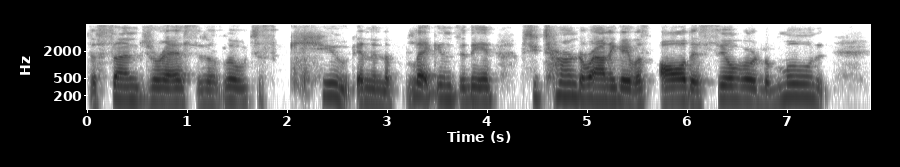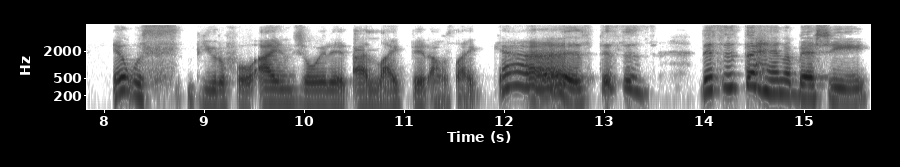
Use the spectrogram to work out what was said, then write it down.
the sundress is a little just cute, and then the leggings, and then she turned around and gave us all this silver, the moon. It was beautiful. I enjoyed it. I liked it. I was like, yes, this is this is the Hana Beshie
